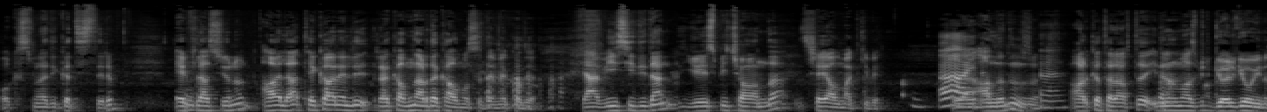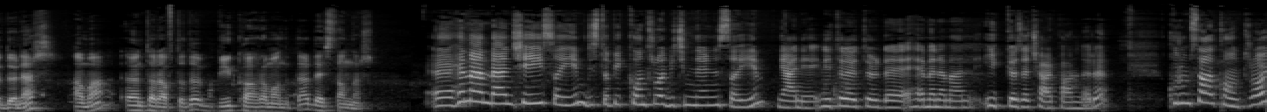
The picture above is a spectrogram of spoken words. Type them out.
O kısmına dikkat isterim. Enflasyonun hala tek rakamlarda kalması demek oluyor. Yani VCD'den USB çağında şey almak gibi. Yani anladınız mı? Evet. Arka tarafta inanılmaz bir gölge oyunu döner ama ön tarafta da büyük kahramanlıklar, destanlar. Ee, hemen ben şeyi sayayım, distopik kontrol biçimlerini sayayım. Yani literatürde hemen hemen ilk göze çarpanları. Kurumsal kontrol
